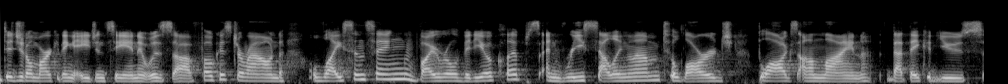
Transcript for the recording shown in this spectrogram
digital marketing agency, and it was uh, focused around licensing viral video clips and reselling them to large blogs online that they could use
